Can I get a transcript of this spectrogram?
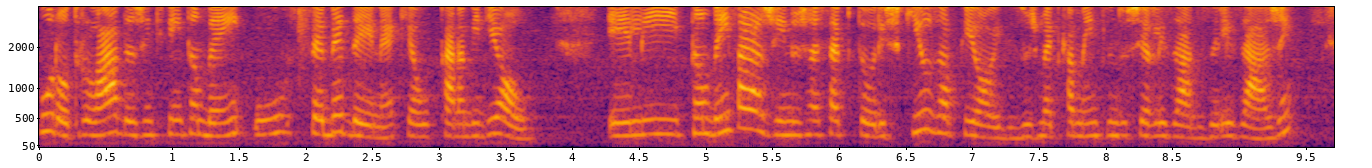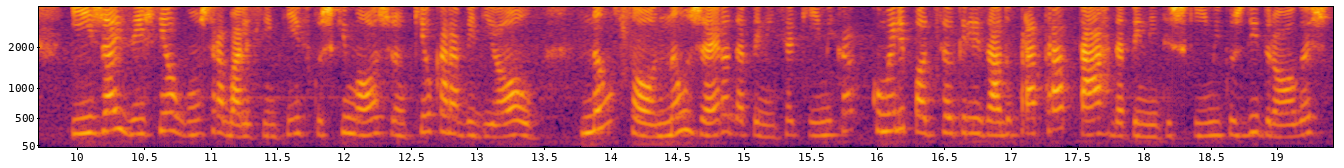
Por outro lado, a gente tem também o CBD, né, que é o canabidiol. ele também vai agir nos receptores que os opioides, os medicamentos industrializados, eles agem. E já existem alguns trabalhos científicos que mostram que o canabidiol não só não gera dependência química, como ele pode ser utilizado para tratar dependentes químicos de drogas,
